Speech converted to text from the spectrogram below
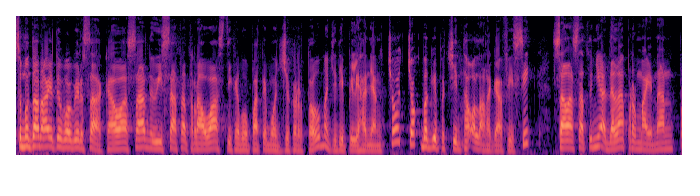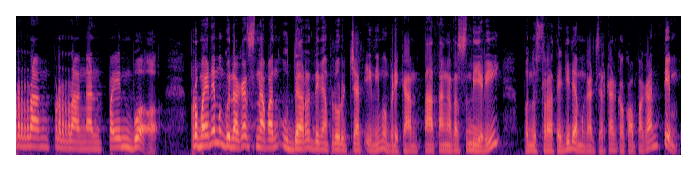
Sementara itu pemirsa, kawasan wisata terawas di Kabupaten Mojokerto menjadi pilihan yang cocok bagi pecinta olahraga fisik. Salah satunya adalah permainan perang-perangan paintball. Permainan menggunakan senapan udara dengan peluru cat ini memberikan tantangan tersendiri, penuh strategi dan mengajarkan kekompakan tim.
